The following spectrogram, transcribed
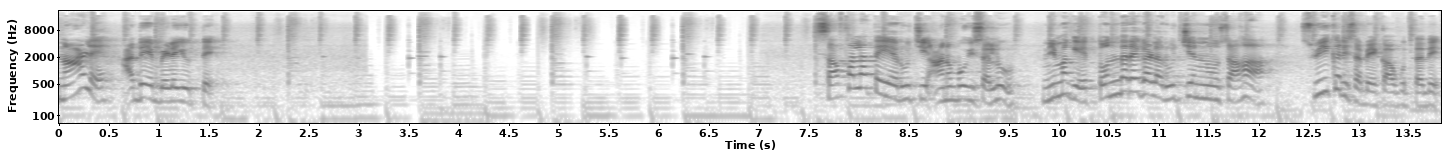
ನಾಳೆ ಅದೇ ಬೆಳೆಯುತ್ತೆ. ಸಫಲತೆಯ ರುಚಿ ಅನುಭವಿಸಲು ನಿಮಗೆ ತೊಂದರೆಗಳ ರುಚಿಯನ್ನು ಸಹ ಸ್ವೀಕರಿಸಬೇಕಾಗುತ್ತದೆ.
